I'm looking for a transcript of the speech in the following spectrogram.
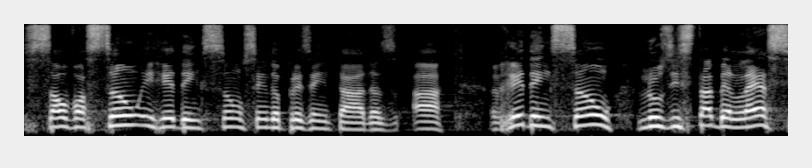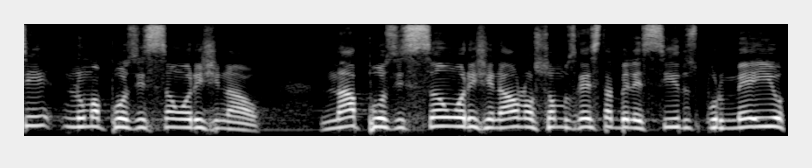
salvação e redenção sendo apresentadas. A redenção nos estabelece numa posição original. Na posição original, nós somos restabelecidos por meio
